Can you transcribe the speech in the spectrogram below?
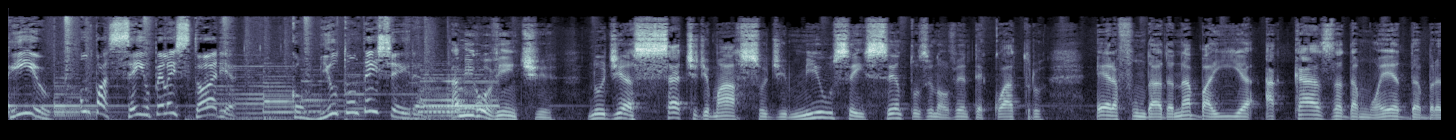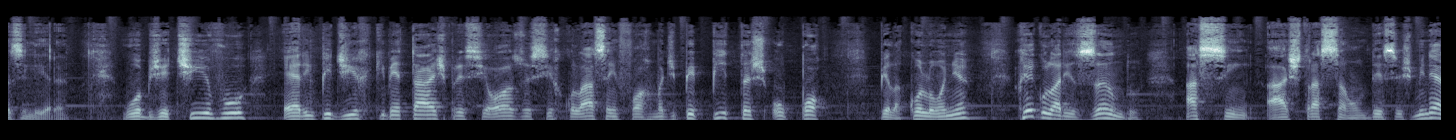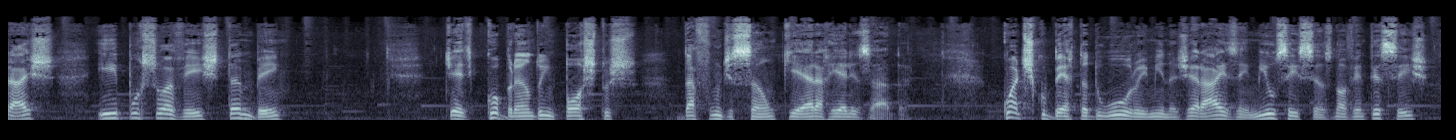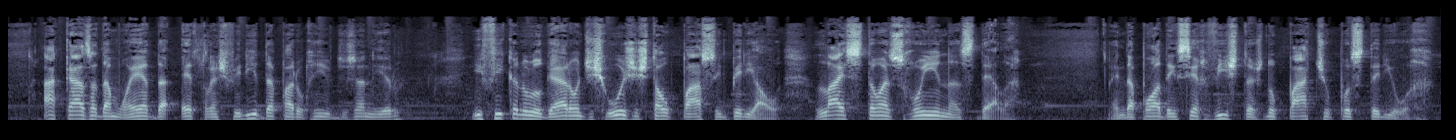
Rio, um passeio pela história, com Milton Teixeira. Amigo ouvinte, no dia 7 de março de 1694, era fundada na Bahia a Casa da Moeda Brasileira. O objetivo era impedir que metais preciosos circulassem em forma de pepitas ou pó pela colônia, regularizando assim a extração desses minerais e, por sua vez, também cobrando impostos da fundição que era realizada. Com a descoberta do ouro em Minas Gerais em 1696, a Casa da Moeda é transferida para o Rio de Janeiro e fica no lugar onde hoje está o Paço Imperial. Lá estão as ruínas dela. Ainda podem ser vistas no pátio posterior.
